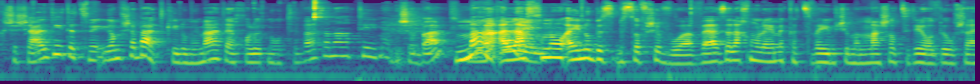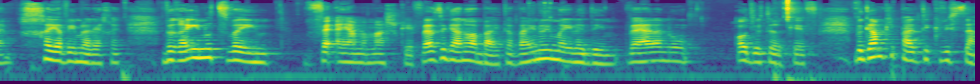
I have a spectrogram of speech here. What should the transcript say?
כששאלתי את עצמי, יום שבת, כאילו, ממה אתה יכול להיות מרוצה? ואז אמרתי, מה, בשבת? מה. הלכנו, היינו בס- בסוף שבוע, ואז הלכנו לעמק הצבעים, שממש רציתי לראות בירושלים. חייבים ללכת. וראינו צבעים, והיה ממש כיף. ואז הגענו הביתה, והיינו עם הילדים, והיה לנו עוד יותר כיף. וגם קיפלתי כביסה,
